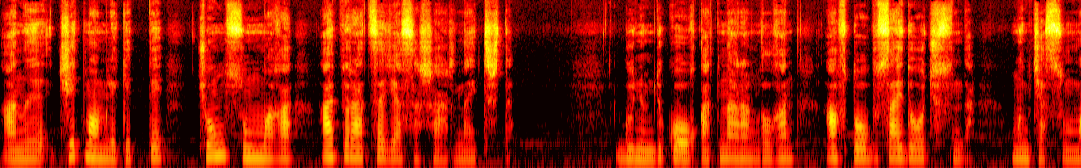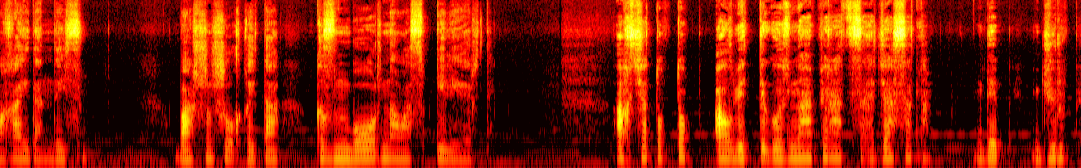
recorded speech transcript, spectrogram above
Аны чет мамлекетте чоң суммага операция жасашаарын айтышты. Күнүмдүк оокатын араң кылган автобус айдоочусун да мынча сумма кайдан дейсиң? Башын шылкыйта кызын бооруна басып келе берди. Акча топтоп албетте көзүнө операция жасатам деп жүрүп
